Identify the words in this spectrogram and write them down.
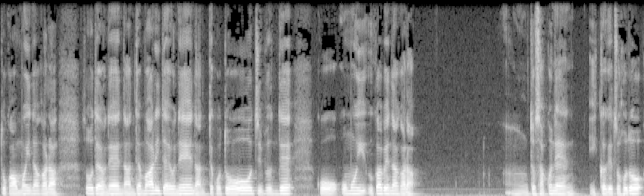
とか思いながらそうだよね何でもありだよねなんてことを自分でこう思い浮かべながらうんと昨年1ヶ月ほど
